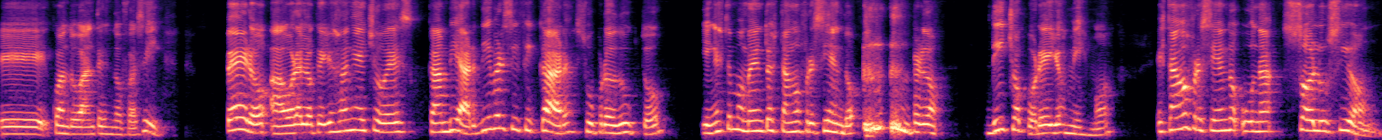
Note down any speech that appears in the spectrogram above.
eh, cuando antes no fue así pero ahora lo que ellos han hecho es cambiar, diversificar su producto y en este momento están ofreciendo, perdón, dicho por ellos mismos, están ofreciendo una solución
